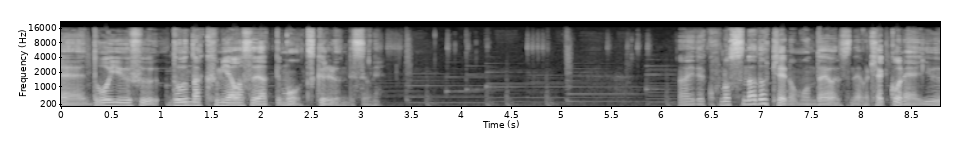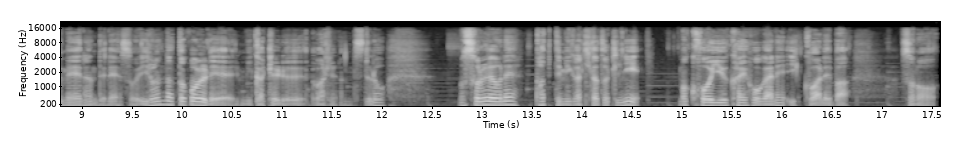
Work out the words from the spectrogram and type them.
えー、どういう風、どんな組み合わせであっても作れるんですよね。はい、でこの砂時計の問題はですね、結構ね、有名なんでね、そういろんなところで見かけるわけなんですけど、それをね、パッて見かけた時に、まあ、こういう解放がね、1個あれば、その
